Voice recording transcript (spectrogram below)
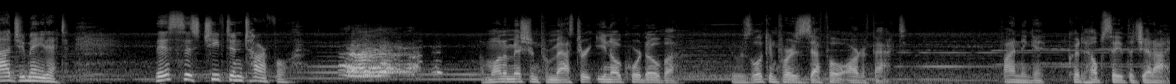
Glad you made it. This is Chieftain Tarfful. I'm on a mission from Master Eno Cordova. He was looking for a Zeffo artifact. Finding it could help save the Jedi.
